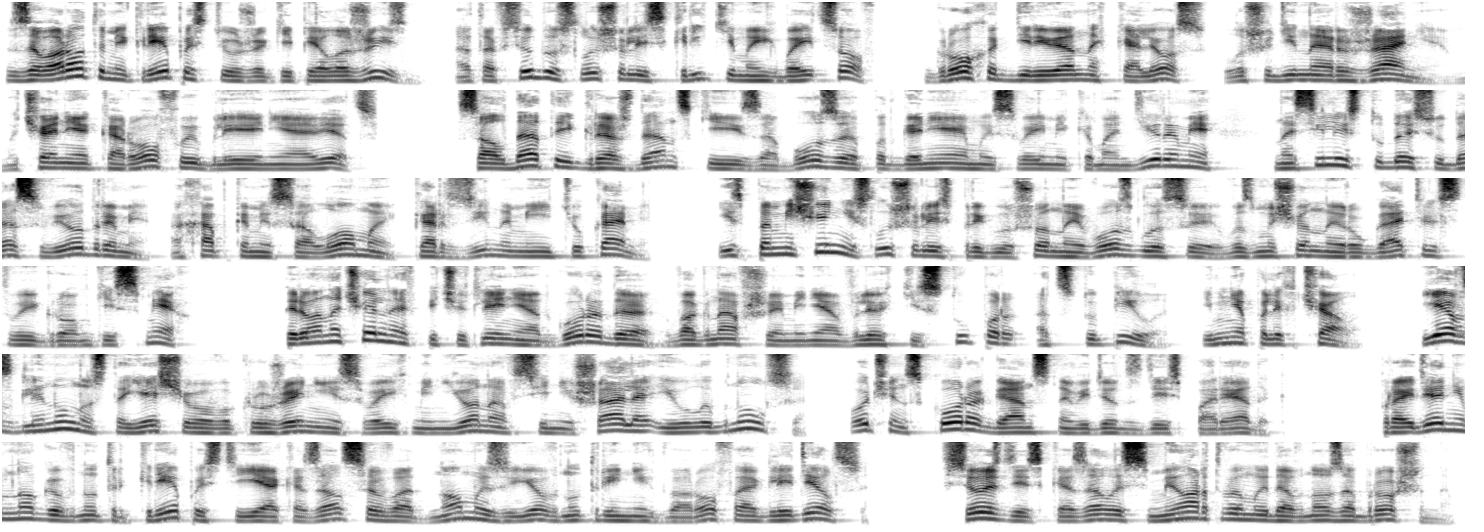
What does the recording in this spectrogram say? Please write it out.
За воротами крепости уже кипела жизнь, отовсюду слышались крики моих бойцов, Грохот деревянных колес, лошадиное ржание, мычание коров и блеяние овец. Солдаты и гражданские из обоза, подгоняемые своими командирами, носились туда-сюда с ведрами, охапками соломы, корзинами и тюками. Из помещений слышались приглушенные возгласы, возмущенные ругательства и громкий смех. Первоначальное впечатление от города, вогнавшее меня в легкий ступор, отступило, и мне полегчало. Я взглянул на стоящего в окружении своих миньонов Синишаля и улыбнулся. Очень скоро Ганс наведет здесь порядок. Пройдя немного внутрь крепости, я оказался в одном из ее внутренних дворов и огляделся. Все здесь казалось мертвым и давно заброшенным.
